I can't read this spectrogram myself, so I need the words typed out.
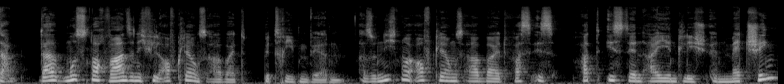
da, da muss noch wahnsinnig viel Aufklärungsarbeit betrieben werden. Also nicht nur Aufklärungsarbeit, was ist, was ist denn eigentlich ein Matching?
